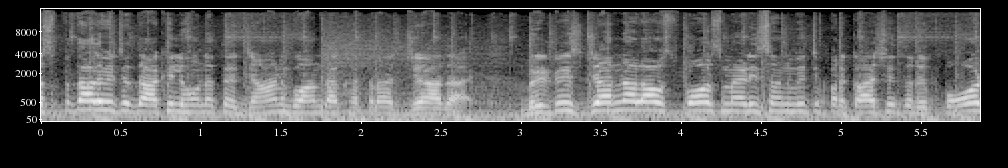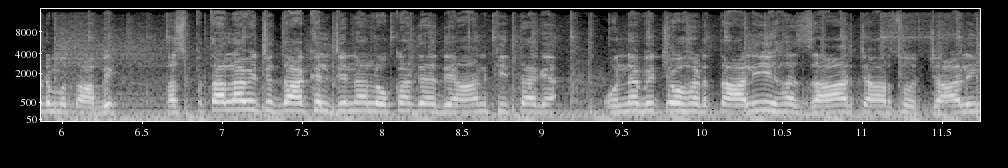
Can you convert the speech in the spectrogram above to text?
ਹਸਪਤਾਲ ਵਿੱਚ ਦਾਖਲ ਹੋਣ ਅਤੇ ਜਾਨ ਗਵਾਉਣ ਦਾ ਖਤਰਾ ਜ਼ਿਆਦਾ ਹੈ। British Journal of Sports Medicine ਵਿੱਚ ਪ੍ਰਕਾਸ਼ਿਤ ਰਿਪੋਰਟ ਮੁਤਾਬਿਕ ਹਸਪਤਾਲਾਂ ਵਿੱਚ ਦਾਖਲ ਜਿਨ੍ਹਾਂ ਲੋਕਾਂ ਤੇ ਅਧਿਐਨ ਕੀਤਾ ਗਿਆ, ਉਹਨਾਂ ਵਿੱਚੋਂ 48440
